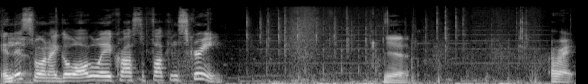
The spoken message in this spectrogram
In this one I go all the way across the fucking screen. Yeah. All right.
